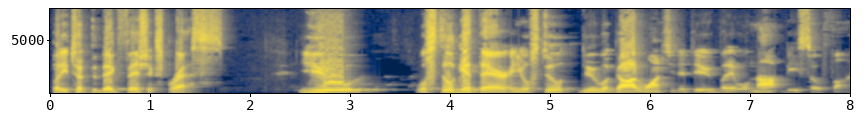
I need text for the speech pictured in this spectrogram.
but he took the big fish express. You will still get there and you'll still do what God wants you to do, but it will not be so fun.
